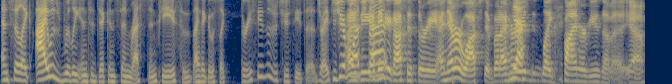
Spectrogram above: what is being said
And so like I was really into Dickinson, rest in peace. Was- I think it was like three seasons or two seasons, right? Did you ever I watch think, that? I think it got to three. I never watched it, but I heard Yeah. like fine reviews of it. Yeah.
